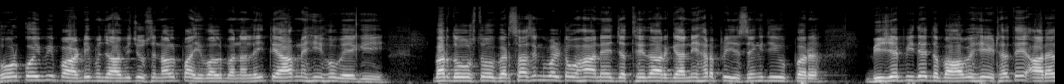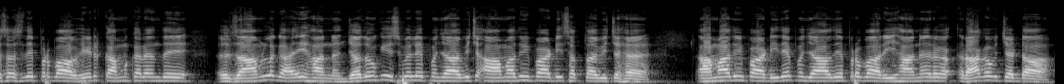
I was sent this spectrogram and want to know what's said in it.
ਹੋਰ ਕੋਈ ਵੀ ਪਾਰਟੀ ਪੰਜਾਬ ਵਿੱਚ ਉਸ ਨਾਲ ਭਾਈਵਾਲ ਬਣਨ ਲਈ ਤਿਆਰ ਨਹੀਂ ਹੋਵੇਗੀ। ਪਰ ਦੋਸਤੋ ਵਿਰਸਾ ਸਿੰਘ ਬਲਟੋਹਾ ਨੇ ਜਥੇਦਾਰ ਗਿਆਨੀ ਹਰਪ੍ਰੀਤ ਸਿੰਘ ਜੀ ਉੱਪਰ ਬੀਜੇਪੀ ਦੇ ਦਬਾਅ ਹੇਠ ਅਤੇ ਆਰਐਸਐਸ ਦੇ ਪ੍ਰਭਾਵ ਹੇਠ ਕੰਮ ਕਰਨ ਦੇ ਇਲਜ਼ਾਮ ਲਗਾਏ ਹਨ। ਜਦੋਂ ਕਿ ਇਸ ਵੇਲੇ ਪੰਜਾਬ ਵਿੱਚ ਆਮ ਆਦਮੀ ਪਾਰਟੀ ਸੱਤਾ ਵਿੱਚ ਹੈ। ਆਮ ਆਦਮੀ ਪਾਰਟੀ ਦੇ ਪੰਜਾਬ ਦੇ ਪ੍ਰਭਾਰੀ ਹਨ ਰਾਘਵ ਚੱਡਾ।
